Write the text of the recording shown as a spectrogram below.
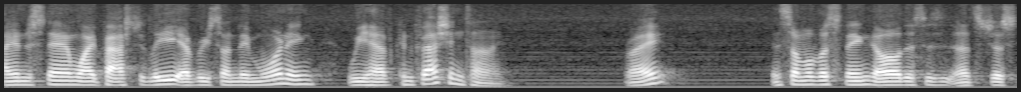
I understand why Pastor Lee, every Sunday morning, we have confession time, right? And some of us think, oh, this is, that's just,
